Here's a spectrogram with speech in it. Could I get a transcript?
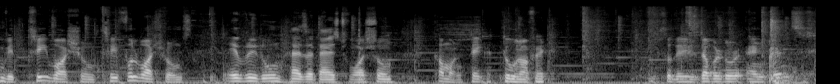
with three washrooms, three full washrooms. Every room has attached washroom. Come on, take a tour of it. So there is double door entrance.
